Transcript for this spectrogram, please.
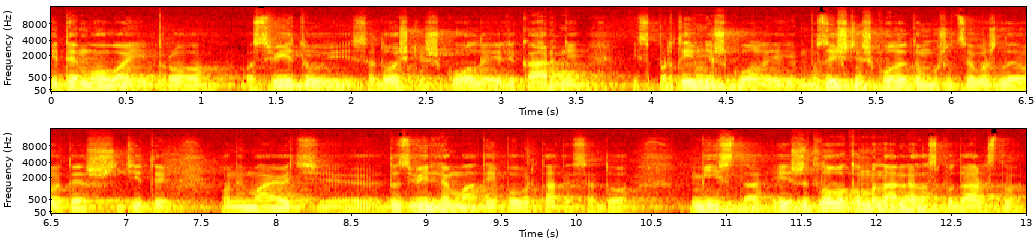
Іде мова і про освіту, і садочки, школи, і лікарні, і спортивні школи, і музичні школи, тому що це важливо. Теж діти вони мають е, дозвілля мати і повертатися до міста, і житлово-комунальне господарство.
